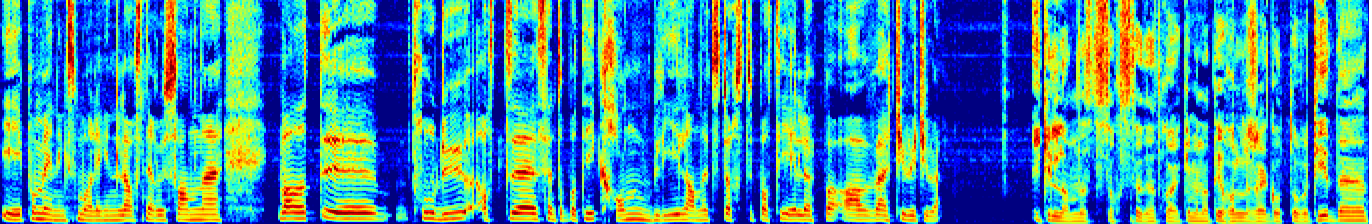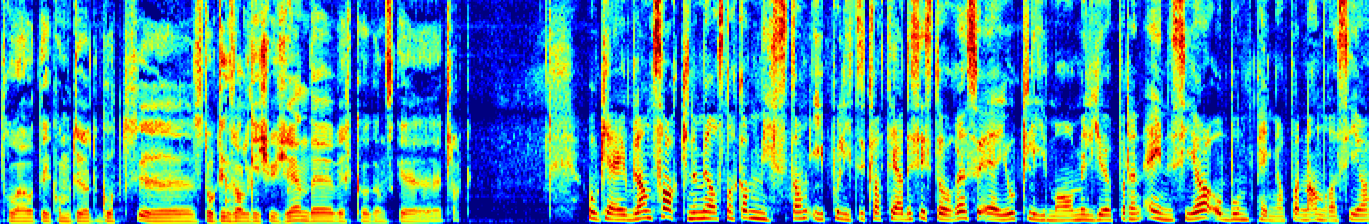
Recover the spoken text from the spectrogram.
i, på meningsmålingen, Lars Nehru Sand. Hva tror du at Senterpartiet kan bli landets største parti i løpet av 2020? Ikke landets største, det tror jeg ikke, men at de holder seg godt over tid. Det tror jeg at de kommer til å gjøre et godt stortingsvalg i 2021. Det virker ganske klart. Ok, Blant sakene vi har snakka mest om i Politisk kvarter det siste året, så er jo klima og miljø på den ene sida og bompenger på den andre sida.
